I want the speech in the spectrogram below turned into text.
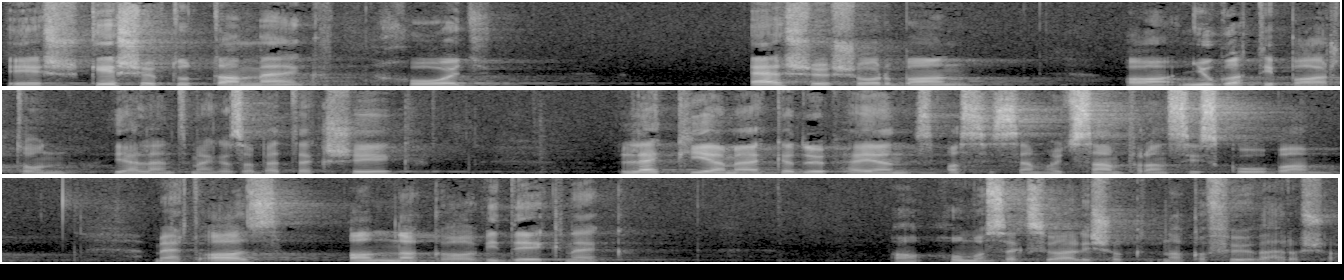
És később tudtam meg, hogy elsősorban a nyugati parton jelent meg ez a betegség. Legkiemelkedőbb helyen azt hiszem, hogy San Franciscóban, mert az annak a vidéknek a homoszexuálisoknak a fővárosa.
